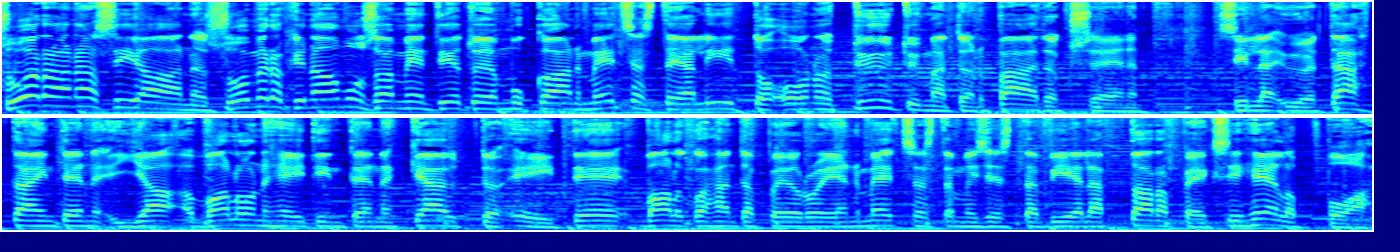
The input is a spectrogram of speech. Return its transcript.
Suoraan asiaan. Suomerokin aamusaamien tietojen mukaan Metsästäjäliitto on tyytymätön päätökseen, sillä yötähtäinten ja valonheitinten käyttö ei tee valkohäntäpeurojen metsästämisestä vielä tarpeeksi helppoa.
